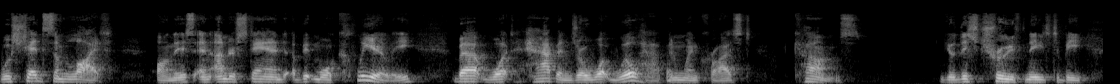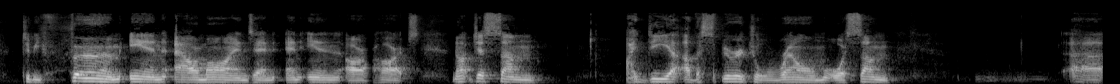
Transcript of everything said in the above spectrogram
we'll shed some light on this and understand a bit more clearly about what happens or what will happen when Christ comes. You know, this truth needs to be to be firm in our minds and, and in our hearts, not just some idea of a spiritual realm or some uh,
